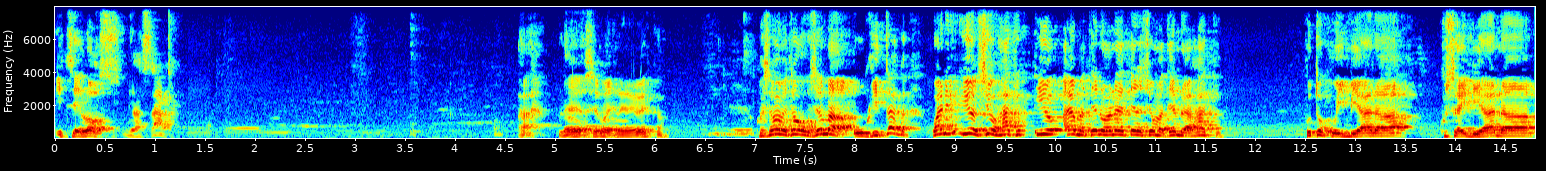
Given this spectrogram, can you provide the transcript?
it's a loss ni hasara. Ah nayo sema yanaeleweka kwa sababu ametoka kusema ukitaka kwani hiyo sio haki hiyo hayo matendo wanayotenda sio matendo ya haki? Kuto kuibiana kusaidiana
